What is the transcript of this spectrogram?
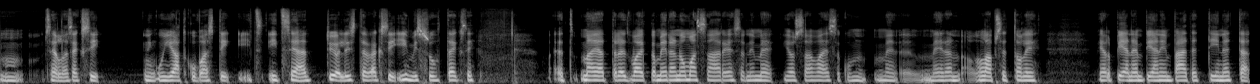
mm, sellaiseksi niin kuin jatkuvasti itseään työllistäväksi ihmissuhteeksi. Et mä ajattelen, että vaikka meidän omassa arjessa, niin me jossain vaiheessa, kun me, meidän lapset oli – vielä pienempiä, niin päätettiin, että,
